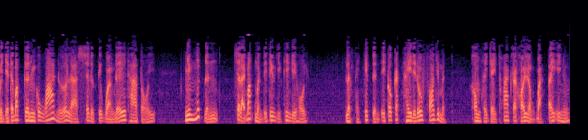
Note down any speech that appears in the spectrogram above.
mình về tới Bắc Kinh có quá nữa là sẽ được tiểu hoàng đế tha tội. Nhưng nhất định sẽ lại bắt mình để tiêu diệt thiên địa hội. Lần này nhất định y có cách hay để đối phó với mình. Không thể chạy thoát ra khỏi lòng bàn tay y nữa.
